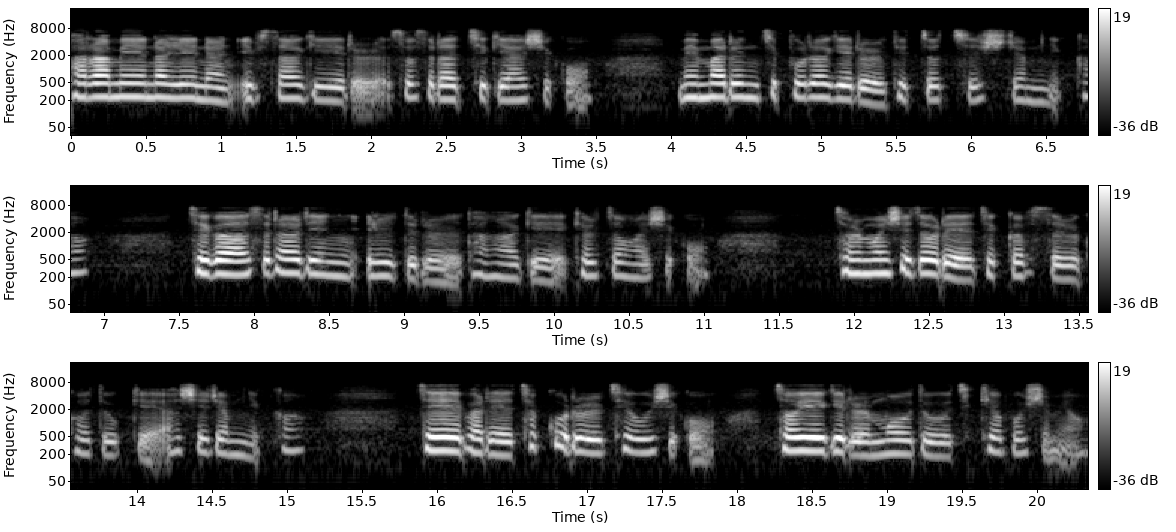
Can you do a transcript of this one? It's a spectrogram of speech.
바람에 날리는 잎사귀를 소스라치게 하시고 메마른 지푸라기를 뒤쫓으시렵니까? 제가 쓰라린 일들을 당하게 결정하시고 젊은 시절에 제값을 거두게 하시렵니까? 제 발에 착고를 채우시고 저의 길을 모두 지켜보시며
